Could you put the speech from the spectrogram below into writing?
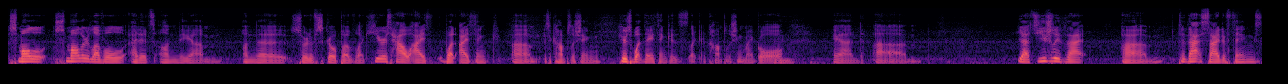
small, smaller level edits on the um, on the sort of scope of like here's how I th- what I think is accomplishing here's what they think is like accomplishing my goal Mm. and um yeah it's usually that um to that side of things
